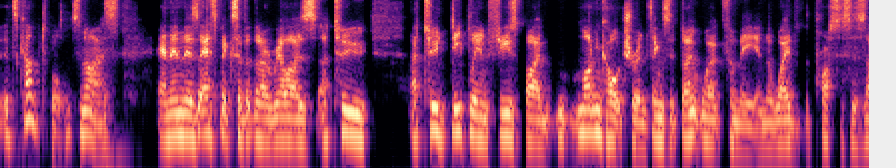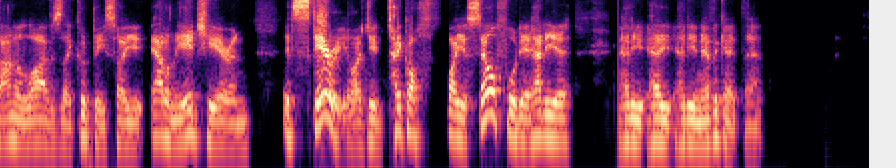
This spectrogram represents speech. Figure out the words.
it's comfortable, it's nice. And then there's aspects of it that I realize are too are too deeply infused by modern culture and things that don't work for me in the way that the processes aren't alive as they could be. So you're out on the edge here, and it's scary. Like, do you take off by yourself, or do you, how do you how do you how do you navigate that?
